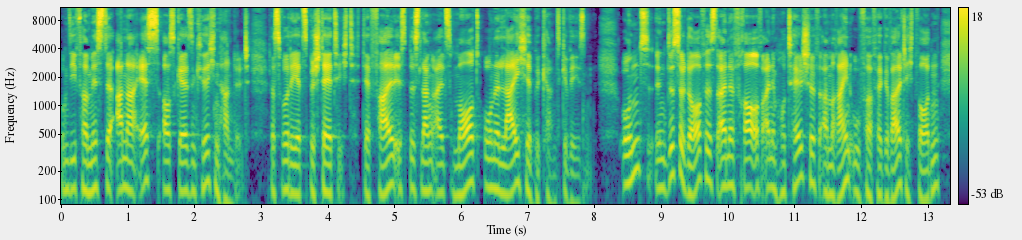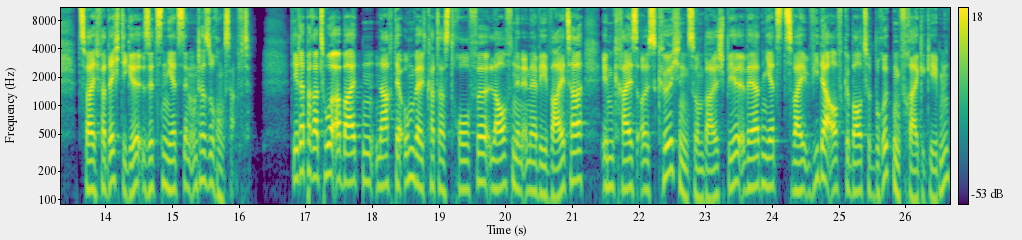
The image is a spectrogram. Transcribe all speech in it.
um die vermisste Anna S. aus Gelsenkirchen handelt. Das wurde jetzt bestätigt. Der Fall ist bislang als Mord ohne Leiche bekannt gewesen. Und in Düsseldorf ist eine Frau auf einem Hotelschiff am Rheinufer vergewaltigt worden. Zwei Verdächtige sitzen jetzt in Untersuchungshaft. Die Reparaturarbeiten nach der Umweltkatastrophe laufen in NRW weiter. Im Kreis Euskirchen zum Beispiel werden jetzt zwei wiederaufgebaute Brücken freigegeben.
